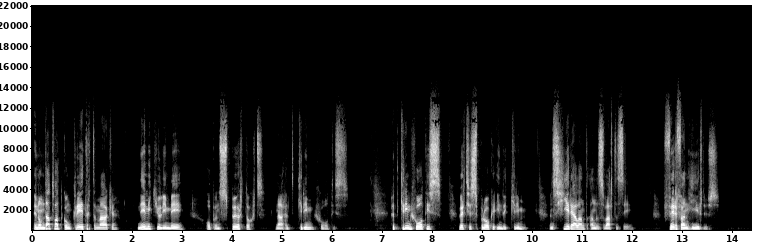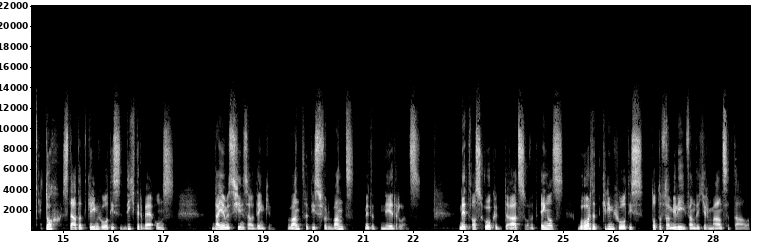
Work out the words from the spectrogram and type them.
En om dat wat concreter te maken, neem ik jullie mee op een speurtocht naar het Krim-Gotisch. Het Krim-Gotisch werd gesproken in de Krim, een schiereiland aan de Zwarte Zee. Ver van hier dus. Toch staat het Krim-Gotisch dichter bij ons dan je misschien zou denken, want het is verwant met het Nederlands. Net als ook het Duits of het Engels behoort het Krim-Gotisch tot de familie van de Germaanse talen.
